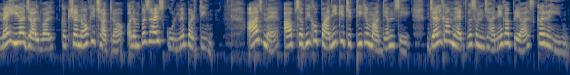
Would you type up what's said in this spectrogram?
मैं हिया जालवाल, कक्षा नौ की छात्रा, ओलंपस हाई स्कूल में पढ़ती हूँ। आज मैं आप सभी को पानी की चिट्ठी के माध्यम से जल का महत्व समझाने का प्रयास कर रही हूँ।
